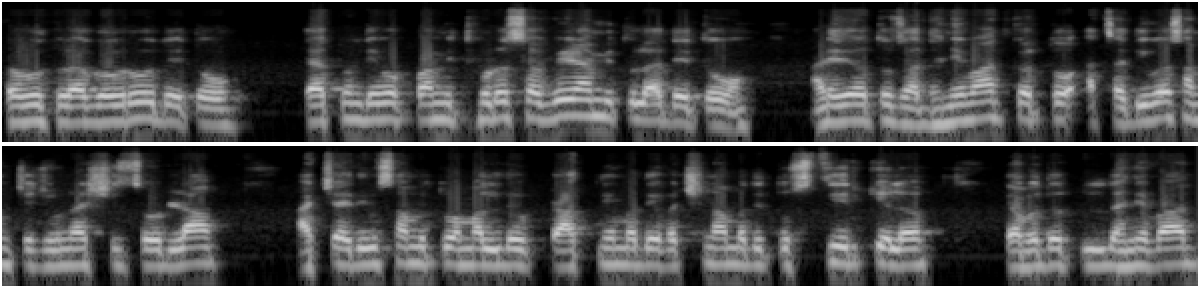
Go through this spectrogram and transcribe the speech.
प्रभू तुला गौरव देतो. त्यातून दे बाप्पा आम्ही थोडासा वेळ आम्ही तुला देतो. आणि देव तुझा धन्यवाद करतो. आजचा दिवस आमच्या जीवनाशी जोडला. आजच्या दिवसामध्ये तू आम्हाला देव प्रार्थनेमध्ये वचनामध्ये तू स्थिर केलं. त्याबद्दल तुला धन्यवाद.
